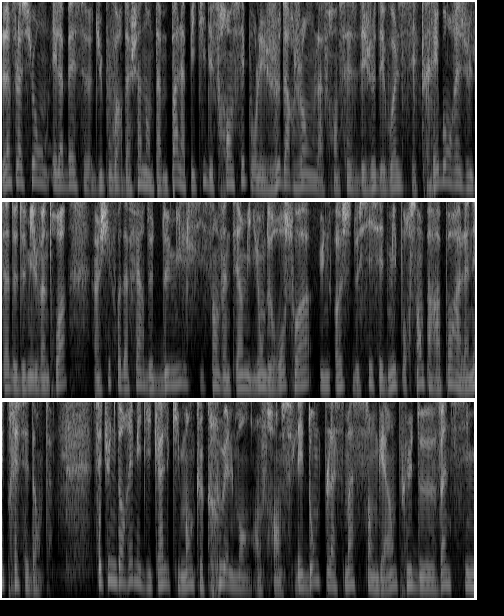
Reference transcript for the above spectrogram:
L'inflation et la baisse du pouvoir d'achat n'entament pas l'appétit des Français pour les jeux d'argent. La Française des Jeux dévoile ses très bons résultats de 2023. Un chiffre d'affaires de 2621 millions d'euros, soit une hausse de 6,5% par rapport à l'année précédente. C'est une denrée médicale qui manque cruellement en France. Les dons de plasma sanguin, plus de 26 000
